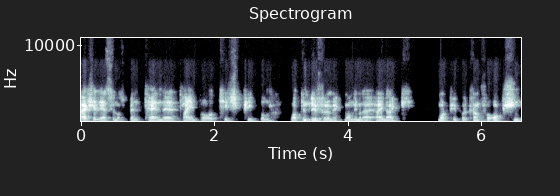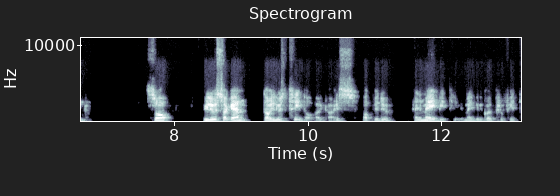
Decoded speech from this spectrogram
Actually, I should not spend 10 uh, time for teach people what to do for to make money, but I, I like more people come for option. So we lose again, then we lose three dollar, guys. What we do, and maybe maybe we got profit.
